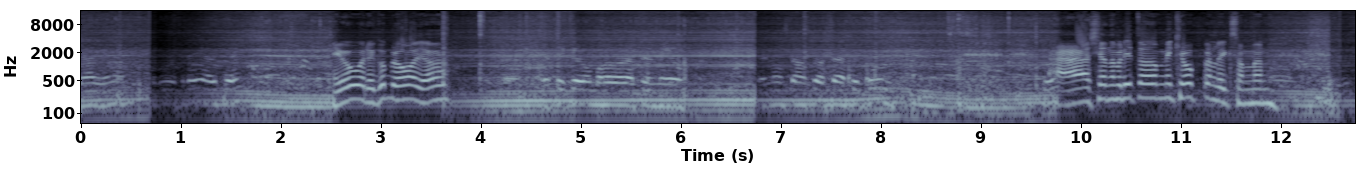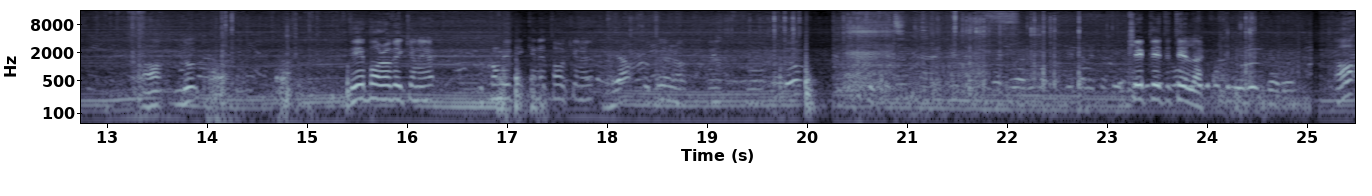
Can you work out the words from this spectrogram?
Jajamän. Hur går det för dig Jerker? Jo, det går bra. Jag, Jag tycker om att höra att du är med. Är det någonstans du har särskilt ont? Jag känner mig lite öm i kroppen liksom, men... Ja, då... Det är bara att vika ner. Då kommer vi vika ner taket nu. Ja. Så tre då. Ett, två, så. Klipp lite till där. Ja.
